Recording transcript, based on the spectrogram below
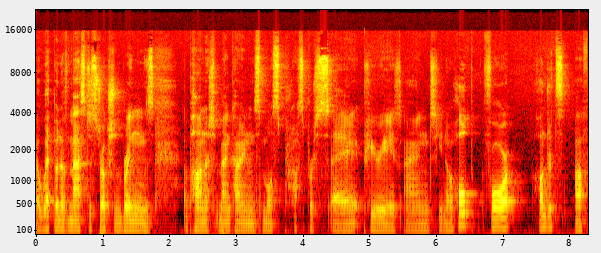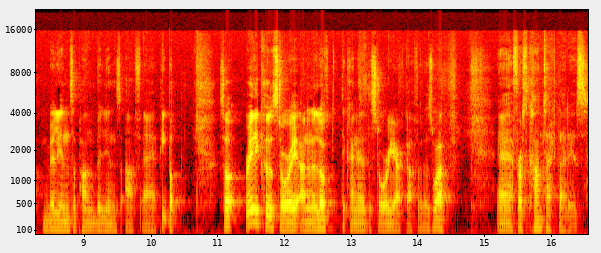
a weapon of mass destruction brings upon it mankind's most prosperous uh, period and, you know, hope for hundreds of millions upon billions of uh, people. So really cool story, and I loved the kind of the story arc of it as well. Uh, first contact, that is.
